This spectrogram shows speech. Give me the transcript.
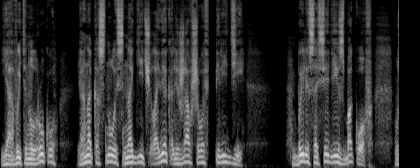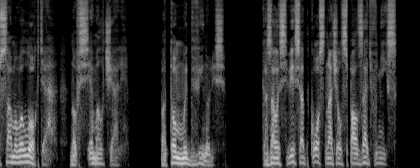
Я вытянул руку, и она коснулась ноги человека, лежавшего впереди — были соседи из боков, у самого локтя, но все молчали. Потом мы двинулись. Казалось, весь откос начал сползать вниз.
